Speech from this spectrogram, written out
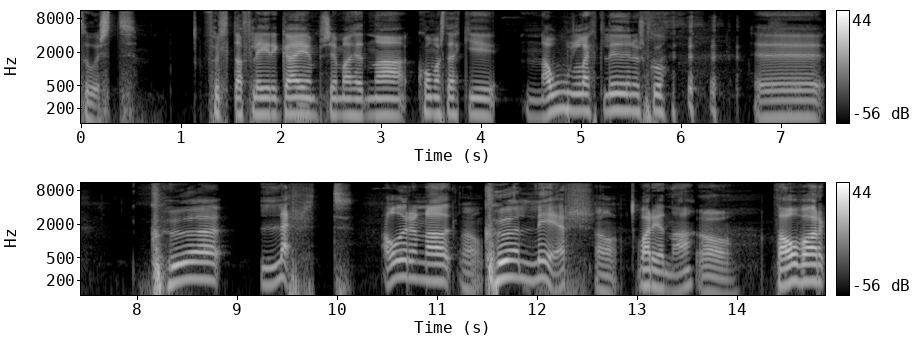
þú veist fullt af fleiri gæjum sem að hérna komast ekki nálægt liðinu sko. Uh, Kölert áður en að Köler var hérna Já. þá var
